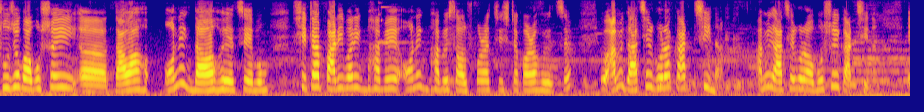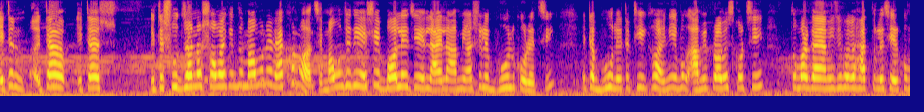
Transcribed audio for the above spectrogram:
সুযোগ অবশ্যই দেওয়া, অনেক দেওয়া হয়েছে এবং সেটা পারিবারিকভাবে, অনেকভাবে সলভ করার চেষ্টা করা হয়েছে। এবং আমি গাছের গোড়া কাটছি না। আমি গাছের গোড়া অবশ্যই কাটছি না। এটা এটা এটা এটা শুধরানোর সময় কিন্তু মামুনের এখনও আছে। মামুন যদি এসে বলে যে লাইলা আমি আসলে ভুল করেছি, এটা ভুল, এটা ঠিক হয়নি এবং আমি প্রমিস করছি, তোমার গায়ে আমি যেভাবে হাত তুলেছি, এরকম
